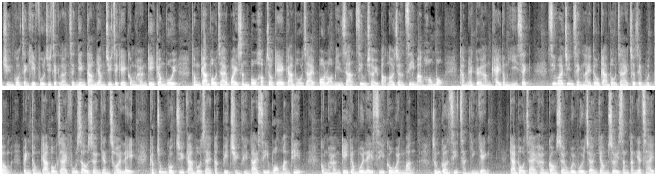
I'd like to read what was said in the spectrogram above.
全國政協副主席梁振英擔任主席嘅共享基金會同柬埔寨衛生部合作嘅柬埔寨波羅緬省消除白內障致盲項目，琴日舉行啟動儀式。CY 專程嚟到柬埔寨出席活動，並同柬埔寨副首相恩塞利及中國駐柬埔寨特別全權大使黃文天、共享基金會理事高永文、總幹事陳英瑩。柬埔寨香港商会会长任瑞生等一齐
